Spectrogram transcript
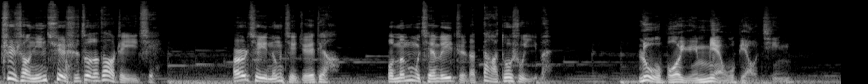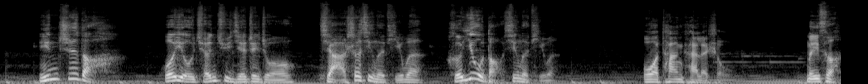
至少您确实做得到这一切，而且也能解决掉我们目前为止的大多数疑问。陆博云面无表情。您知道，我有权拒绝这种假设性的提问和诱导性的提问。我摊开了手。没错，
